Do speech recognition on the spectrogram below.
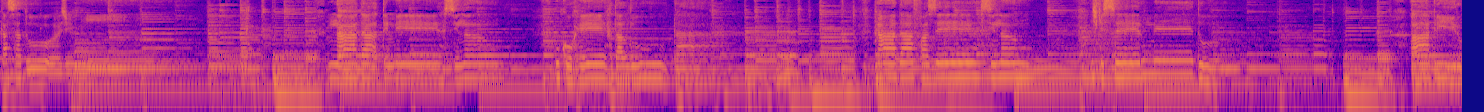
caçador de mim. Nada a temer senão o correr da luta. nada a fazer senão esquecer o medo. Abrir o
